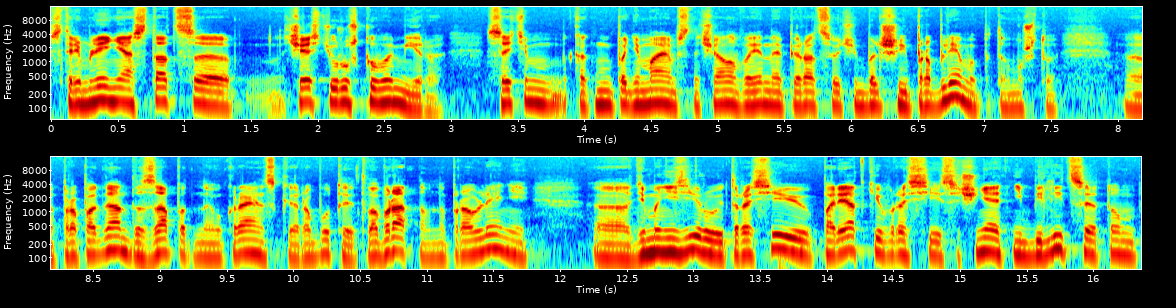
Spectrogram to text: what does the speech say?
стремление остаться частью русского мира. С этим, как мы понимаем, с началом военной операции очень большие проблемы, потому что э, пропаганда западная, украинская работает в обратном направлении – демонизирует Россию, порядки в России, сочиняет небелицы о том,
